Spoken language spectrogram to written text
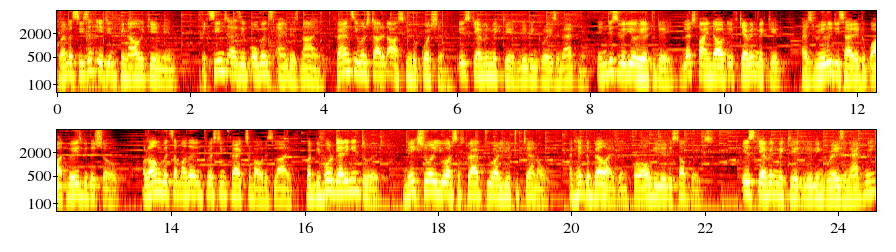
when the season 18 finale came in, it seems as if Owen's end is nigh. Fans even started asking the question, is Kevin McKidd leaving Grey's Anatomy? In this video here today, let's find out if Kevin McKidd has really decided to part ways with the show, along with some other interesting facts about his life. But before getting into it, make sure you are subscribed to our YouTube channel and hit the bell icon for all the latest updates. Is Kevin McKidd leaving Grey's Anatomy?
